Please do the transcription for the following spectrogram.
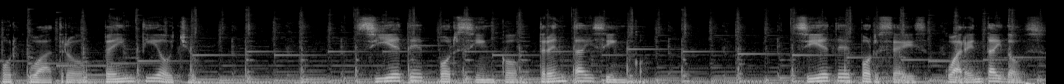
por 4, 28. 7 por 5, 35. 7 por 6, 42.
